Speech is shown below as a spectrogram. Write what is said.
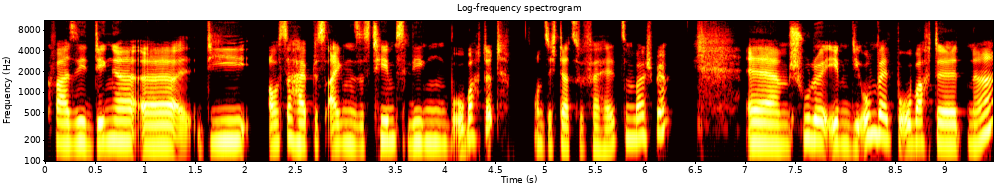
quasi Dinge, äh, die außerhalb des eigenen Systems liegen, beobachtet und sich dazu verhält zum Beispiel. Ähm, Schule eben die Umwelt beobachtet, ne?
